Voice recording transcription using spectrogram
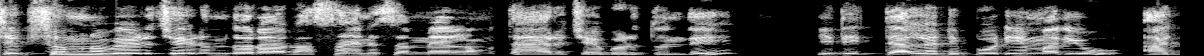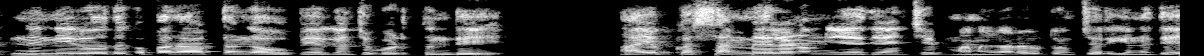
జిప్సంను వేడి చేయడం ద్వారా రసాయన సమ్మేళనం తయారు చేయబడుతుంది. ఇది తెల్లటి పొడి మరియు అగ్ని నిరోధక పదార్థంగా ఉపయోగించబడుతుంది. ఆ యొక్క సమ్మేళనం ఏది అని చెప్పి మనకు అడగటం జరిగినది.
